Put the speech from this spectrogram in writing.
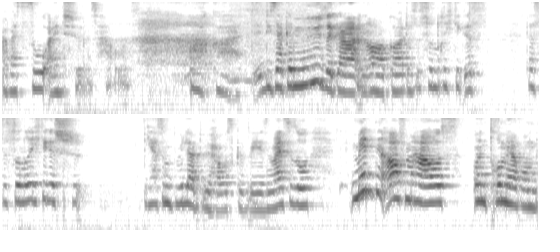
aber so ein schönes Haus. Oh Gott, dieser Gemüsegarten, oh Gott, das ist so ein richtiges, das ist so ein richtiges, ja, so ein Büllerbü-Haus gewesen. Weißt du, so mitten auf dem Haus und drumherum,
